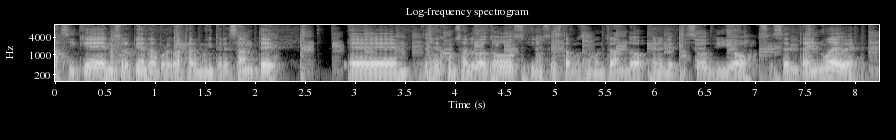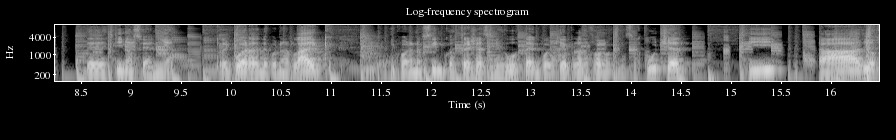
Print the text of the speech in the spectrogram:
Así que no se lo pierdan porque va a estar muy interesante. Eh, les dejo un saludo a todos y nos estamos encontrando en el episodio 69 de Destino Oceanía. Recuerden de poner like y ponernos 5 estrellas si les gusta en cualquier plataforma que nos escuchen. Y adiós.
